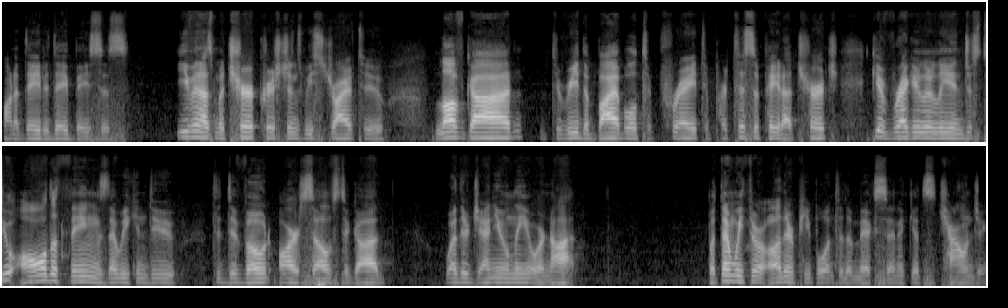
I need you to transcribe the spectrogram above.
on a day to day basis. Even as mature Christians, we strive to love God, to read the Bible, to pray, to participate at church, give regularly, and just do all the things that we can do to devote ourselves to God, whether genuinely or not. But then we throw other people into the mix and it gets challenging.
